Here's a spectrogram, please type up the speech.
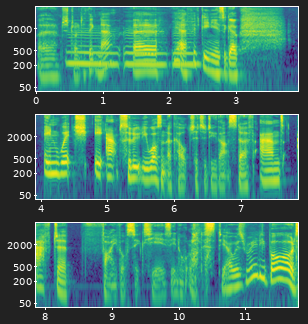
Uh, just trying mm, to think now. Mm, uh, yeah, mm. 15 years ago in which it absolutely wasn't a culture to do that stuff. And after five or six years, in all honesty, I was really bored.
